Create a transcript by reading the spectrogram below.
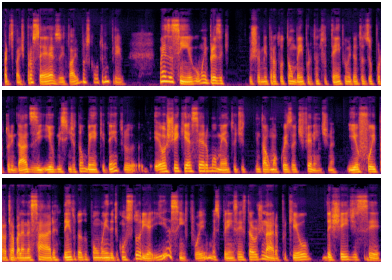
participar de processos e tal e buscar outro emprego. Mas assim, uma empresa que puxa, me tratou tão bem por tanto tempo, me deu tantas oportunidades e, e, eu me sentia tão bem aqui dentro, eu achei que esse era o momento de tentar alguma coisa diferente, né? E eu fui para trabalhar nessa área, dentro da Dupont ainda de consultoria. E assim, foi uma experiência extraordinária, porque eu deixei de ser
